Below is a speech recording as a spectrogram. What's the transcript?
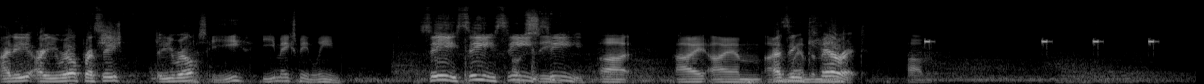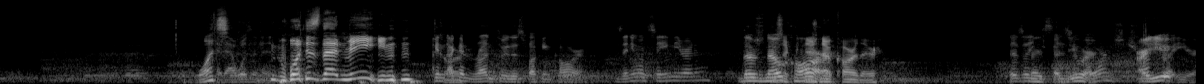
ID. Are you real? Press C. Are you real? Press E. E makes me lean. C, C, Oh, C, C. Uh, I I am. I'm As in Lambda Man. carrot. Um, What? okay, that wasn't it. what does that mean? I can, I can run through this fucking car. Is anyone seeing me right now? There's no there's, a- car. there's no car there. There's a, Mason, there's you an are- orange are you- right here.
